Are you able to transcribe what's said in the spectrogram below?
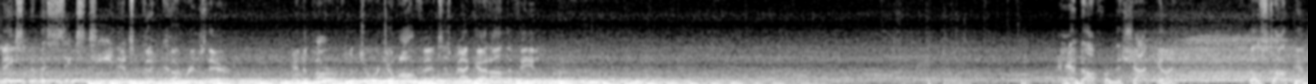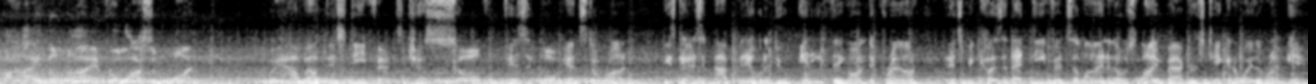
Makes it to the 16. That's good coverage there. And the powerful Georgia offense is back out on the field. Handoff from the shotgun. They'll stop him behind the line for a loss of one. Boy, how about this defense? Just so physical against the run. These guys have not been able to do anything on the ground, and it's because of that defensive line and those linebackers taking away the run game.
